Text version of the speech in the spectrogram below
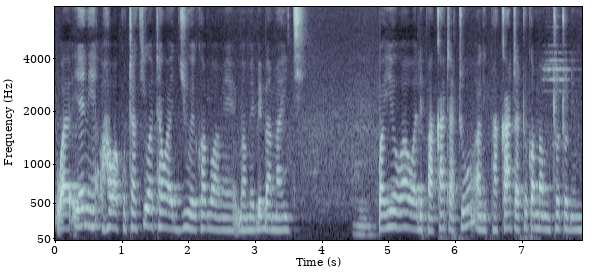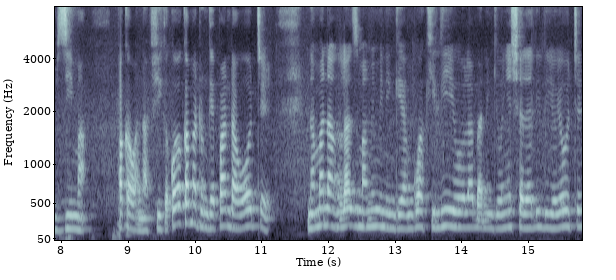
wa, yani hawakutakiwa hata wajue kwamba wame, wamebeba maiti. Mm. Kwa hiyo wao walipakata tu, walipakata tu kama mtoto ni mzima mpaka wanafika. Kwa hiyo kama tungepanda wote, na maana lazima mimi ningeangua kilio, labda ningeonyesha dalili yoyote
